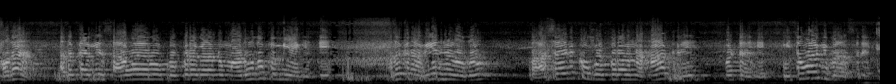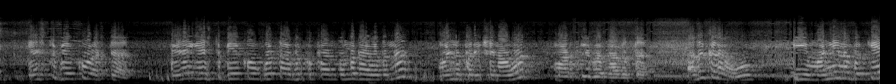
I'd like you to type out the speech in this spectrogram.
ಹೌದಾ? ಅದಕ್ಕಾಗಿ ಸಾವಯವ ಗೊಬ್ಬರಗಳನ್ನು ಮಾಡುವುದು ಕಮ್ಮಿ ಆಗೈತಿ. ಅದಕ್ಕೆ ನಾವೇನ್ ಹೇಳೋದು? ರಾಸಾಯನಿಕ ಗೊಬ್ಬರವನ್ನ ಹಾಕ್ರಿ ಬಟ್ ಮಿತವಾಗಿ ಬೆಳೆಸ್ರಿ. ಎಷ್ಟು ಬೇಕು ಅಷ್ಟ. ಬೆಳೆಗೆ ಎಷ್ಟು ಬೇಕು ಗೊತ್ತಾಗ್ಬೇಕಪ್ಪ ಅಂತಂದ್ರೆ ನಾವು ಅದನ್ನ ಮಣ್ಣು ಪರೀಕ್ಷೆ ನಾವು ಮಾಡಿಸ್ಲೇಬೇಕಾಗತ್ತ. ಅದಕ್ಕೆ ನಾವು ಈ ಮಣ್ಣಿನ ಬಗ್ಗೆ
